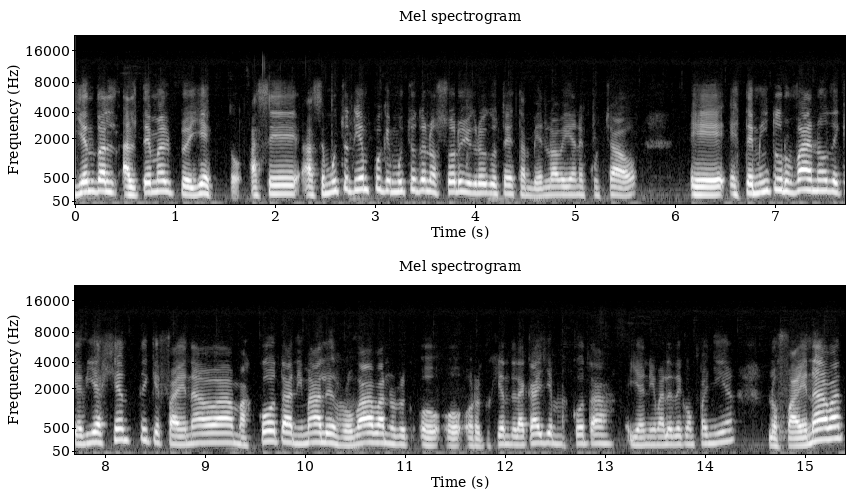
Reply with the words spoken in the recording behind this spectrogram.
yendo al, tema del proyecto, hace, hace mucho tiempo que muchos de nosotros, yo creo que ustedes también lo habían escuchado, eh, este mito urbano de que había gente que faenaba mascotas, animales, robaban o, o- o- recogían de la calle mascotas y animales de compañía, los faenaban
